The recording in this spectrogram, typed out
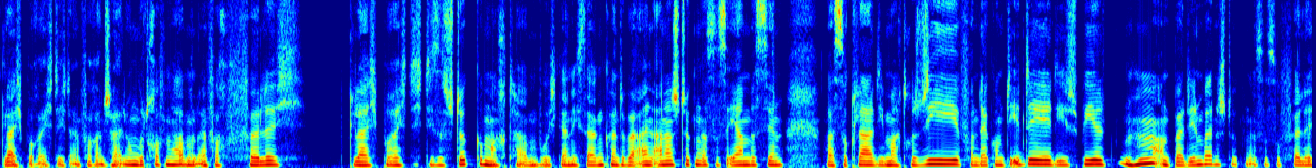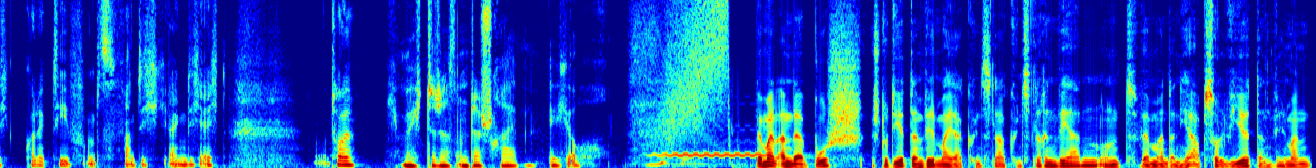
gleichberechtigt einfach Entscheidungen getroffen haben und einfach völlig gleichberechtigt dieses Stück gemacht haben, wo ich gar nicht sagen könnte, bei allen anderen Stücken ist es eher ein bisschen, was so klar, die macht Regie, von der kommt die Idee, die spielt, mhm, und bei den beiden Stücken ist es so völlig kollektiv und das fand ich eigentlich echt toll. Ich möchte das unterschreiben. Ich auch. Wenn man an der Busch studiert, dann will man ja Künstler, Künstlerin werden. Und wenn man dann hier absolviert, dann will man,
